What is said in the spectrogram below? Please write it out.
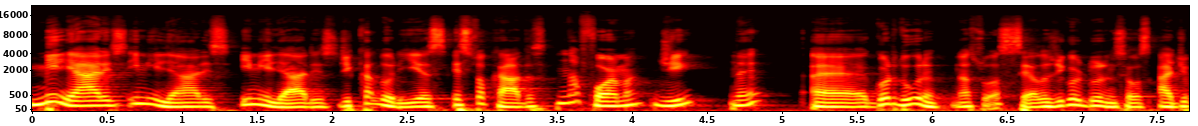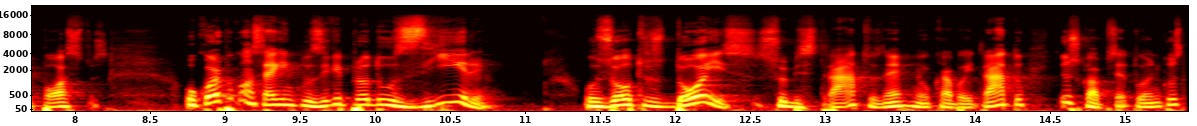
milhares e milhares e milhares de calorias estocadas na forma de né, é, gordura, nas suas células de gordura, nos seus adipócitos. O corpo consegue, inclusive, produzir os outros dois substratos, né, o carboidrato e os corpos cetônicos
